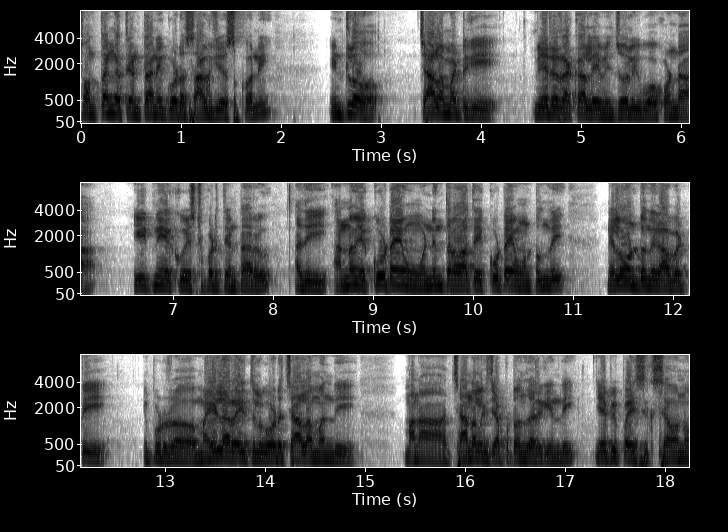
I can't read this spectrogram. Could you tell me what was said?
సొంతంగా తినటానికి కూడా సాగు చేసుకొని ఇంట్లో చాలా మట్టుకి వేరే రకాలు ఏమి జోలికి పోకుండా వీటిని ఎక్కువ ఇష్టపడి తింటారు. అది అన్నం ఎక్కువ టైం వండిన తర్వాత ఎక్కువ టైం ఉంటుంది నిల్వ ఉంటుంది కాబట్టి ఇప్పుడు మహిళా రైతులు కూడా చాలామంది మన ఛానల్కి చెప్పడం జరిగింది. ఏపీ ఫైవ్ సిక్స్ సెవెన్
